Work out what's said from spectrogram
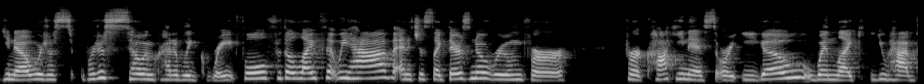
you know we're just we're just so incredibly grateful for the life that we have and it's just like there's no room for for cockiness or ego when like you have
